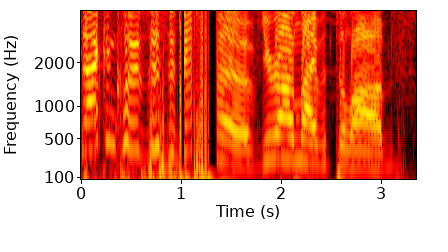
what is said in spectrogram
that concludes this edition of You're on Live with Delobs.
